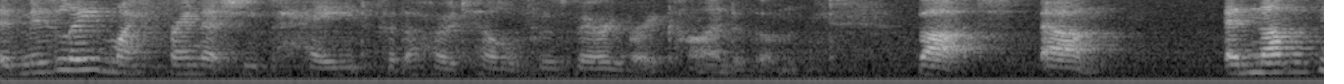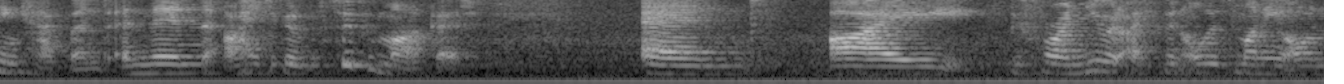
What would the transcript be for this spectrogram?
admittedly, my friend actually paid for the hotel, which was very, very kind of them. But um, another thing happened and then I had to go to the supermarket and I, before I knew it, I spent all this money on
